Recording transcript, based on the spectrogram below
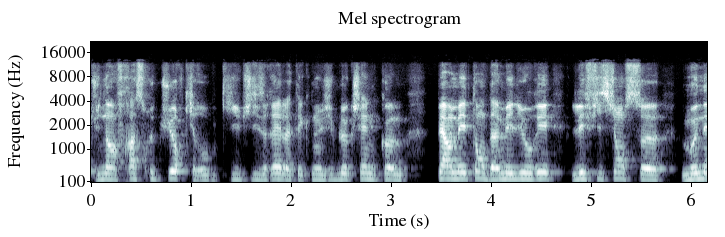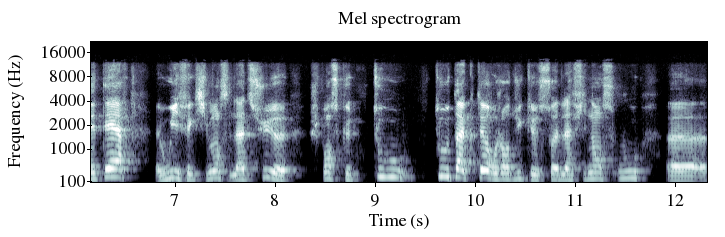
d'une infrastructure qui, utiliserait la technologie blockchain comme permettant d'améliorer l'efficience monétaire. Oui, effectivement, là-dessus, je pense que tout, acteur aujourd'hui, que ce soit de la finance ou euh,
